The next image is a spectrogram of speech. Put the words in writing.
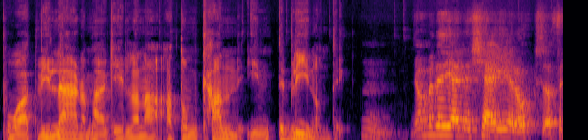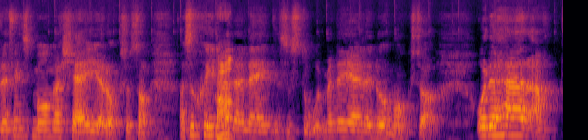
på att vi lär de här killarna att de kan inte bli någonting. Mm. Ja men det gäller tjejer också, för det finns många tjejer också som, alltså skillnaden ja. är inte så stor, men det gäller dem också. Och det här att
